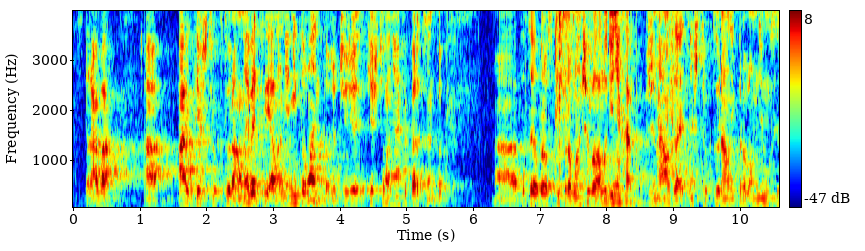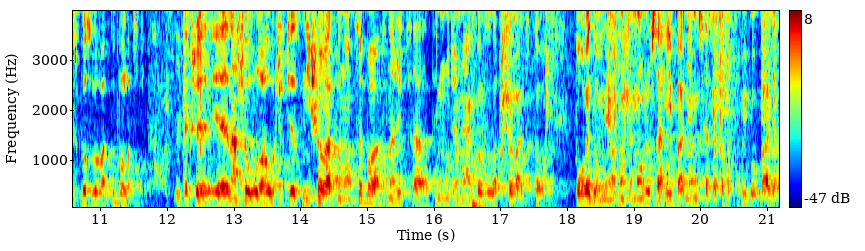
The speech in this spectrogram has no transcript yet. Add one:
strava a aj tie štruktúrálne veci, ale není to len to, že, čiže tiež to len nejaké percento. A toto je obrovský problém, čo veľa ľudí nechápe, že naozaj ten štruktúrálny problém nemusí spôsobovať tú bolesť. Takže je našou úlohou určite znišovať to nocebo a snažiť sa tým ľuďom nejako zlepšovať to povedomie o tom, že môžu sa hýbať, nemusia sa toho pohybu bať a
